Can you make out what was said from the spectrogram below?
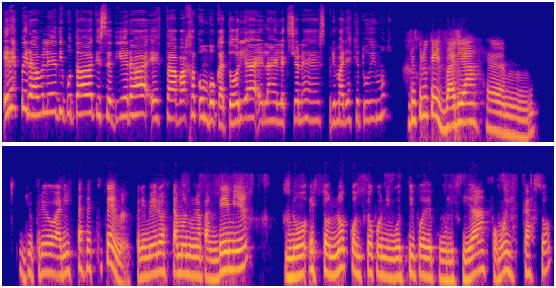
¿Era esperable, diputada, que se diera esta baja convocatoria en las elecciones primarias que tuvimos? Yo creo que hay varias, em, yo creo, aristas de este tema. Primero, estamos en una pandemia, no, esto no contó con ningún tipo de publicidad, fue muy escaso.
